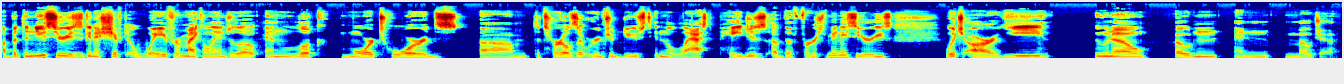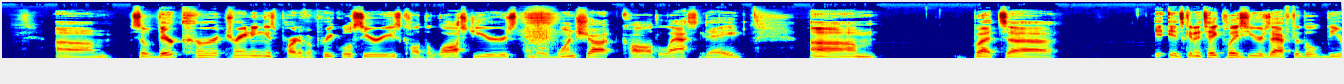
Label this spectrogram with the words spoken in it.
Uh, but the new series is going to shift away from Michelangelo and look more towards um, the turtles that were introduced in the last pages of the first miniseries, which are Yi, Uno, Odyn, and Moja. Um, so their current training is part of a prequel series called The Lost Years and a one shot called Last Day. Um, but uh, it, it's going to take place years after the, the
